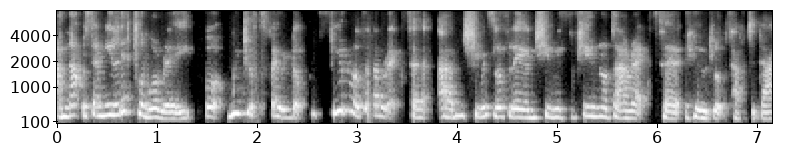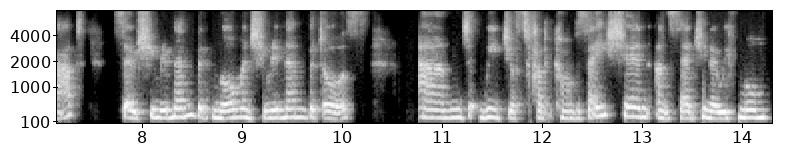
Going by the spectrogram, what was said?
and that was only a little worry, but we just phoned up the funeral director and she was lovely. And she was the funeral director who'd looked after dad. So she remembered mum and she remembered us. And we just had a conversation and said, you know, if mum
